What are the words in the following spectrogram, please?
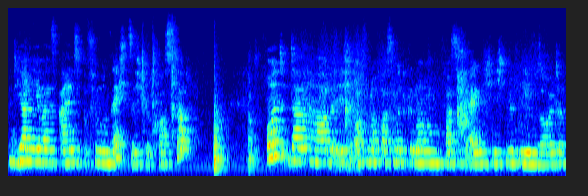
die haben jeweils 1,65 gekostet. Und dann habe ich auch noch was mitgenommen, was ich eigentlich nicht mitnehmen sollte.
